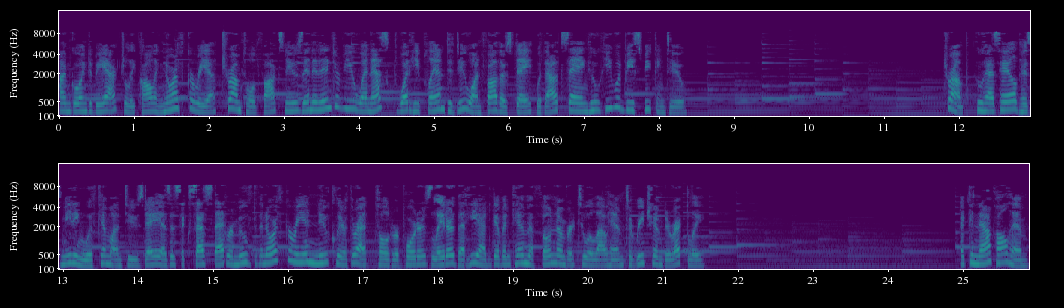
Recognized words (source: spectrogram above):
I'm going to be actually calling North Korea, Trump told Fox News in an interview when asked what he planned to do on Father's Day, without saying who he would be speaking to. Trump, who has hailed his meeting with Kim on Tuesday as a success that removed the North Korean nuclear threat, told reporters later that he had given Kim a phone number to allow him to reach him directly. I can now call him.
